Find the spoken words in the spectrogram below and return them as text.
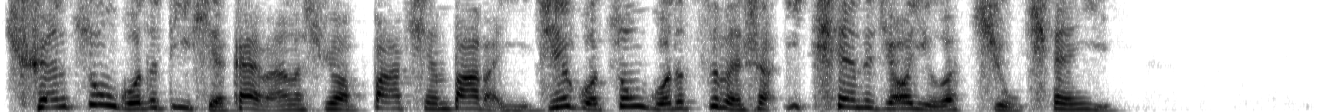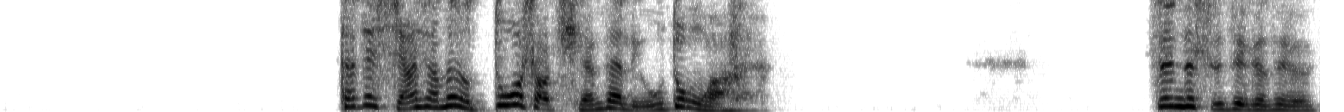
全中国的地铁盖完了需要八千八百亿，结果中国的资本市场一天的交易额九千亿，大家想想那有多少钱在流动啊？真的是这个这个。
